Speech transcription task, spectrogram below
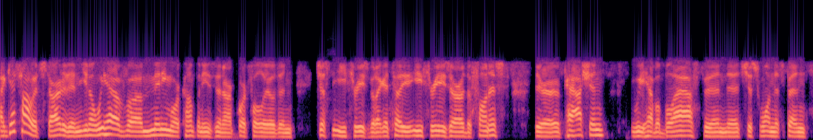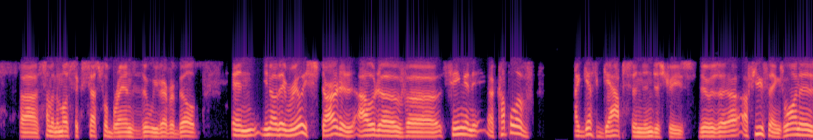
I guess how it started, and you know, we have uh, many more companies in our portfolio than just the E3s, but I got to tell you, E3s are the funnest. They're passion. We have a blast, and it's just one that's been uh, some of the most successful brands that we've ever built. And you know, they really started out of uh, seeing an, a couple of, I guess, gaps in industries. There was a, a few things. One is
